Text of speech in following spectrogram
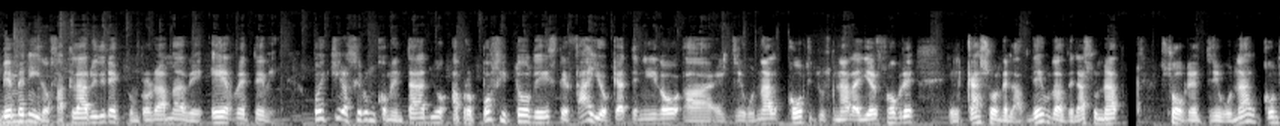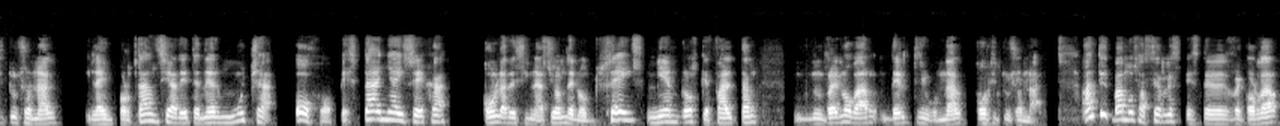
Bienvenidos a Claro y Directo, un programa de RTV. Hoy quiero hacer un comentario a propósito de este fallo que ha tenido uh, el Tribunal Constitucional ayer sobre el caso de las deudas de la SUNAT, sobre el Tribunal Constitucional y la importancia de tener mucha ojo, pestaña y ceja con la designación de los seis miembros que faltan renovar del Tribunal Constitucional. Antes vamos a hacerles este, recordar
